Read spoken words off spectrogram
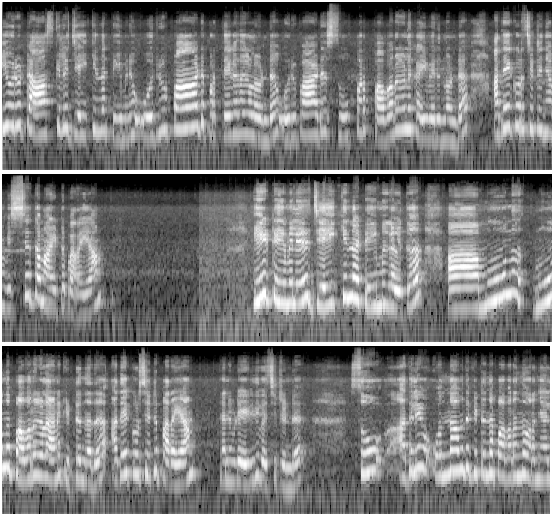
ഈ ഒരു ടാസ്കിൽ ജയിക്കുന്ന ടീമിന് ഒരുപാട് പ്രത്യേകതകളുണ്ട്. ഒരുപാട് സൂപ്പർ പവറുകൾ കൈവരുന്നുണ്ട്. അതേക്കുറിച്ചിട്ട് ഞാൻ വിശദമായിട്ട് പറയാം. ഈ ടീമിൽ ജയിക്കുന്ന ടീമുകൾക്ക് മൂന്ന് മൂന്ന് പവറുകളാണ് കിട്ടുന്നത്. അതേക്കുറിച്ചിട്ട് പറയാം. ഞാനിവിടെ എഴുതി വച്ചിട്ടുണ്ട്. സൂ അതിൽ ഒന്നാമത് കിട്ടുന്ന പവർ എന്ന് പറഞ്ഞാൽ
